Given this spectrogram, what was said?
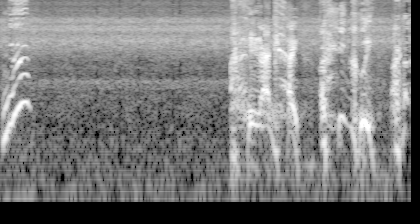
Hmm?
